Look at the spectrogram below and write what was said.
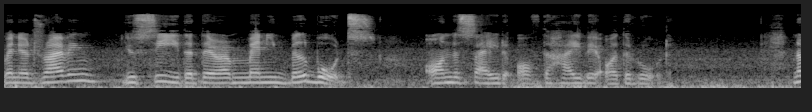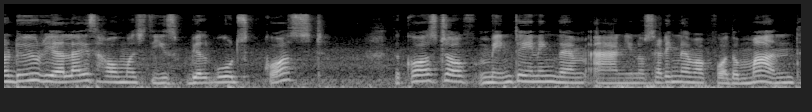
When you're driving, you see that there are many billboards on the side of the highway or the road. Now, do you realize how much these billboards cost? The cost of maintaining them and you know setting them up for the month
